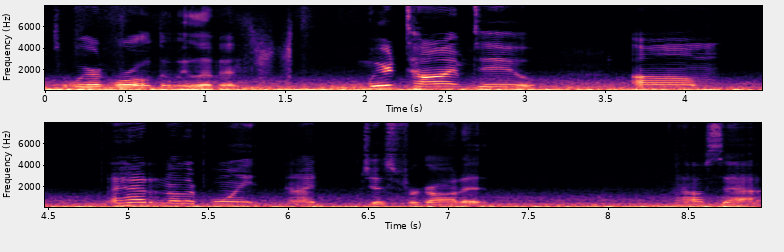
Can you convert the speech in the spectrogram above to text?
It's a weird world that we live in. Weird time too. Um, I had another point and I just forgot it. How sad.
